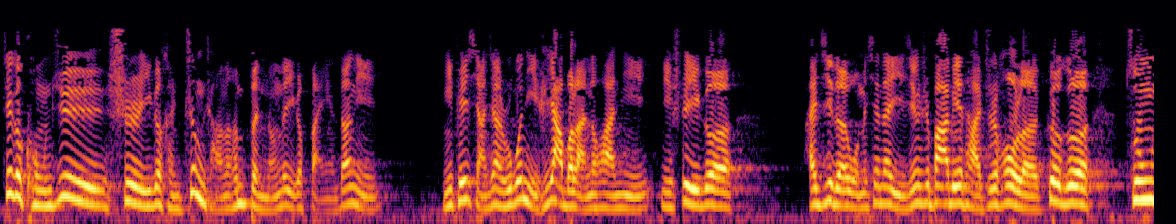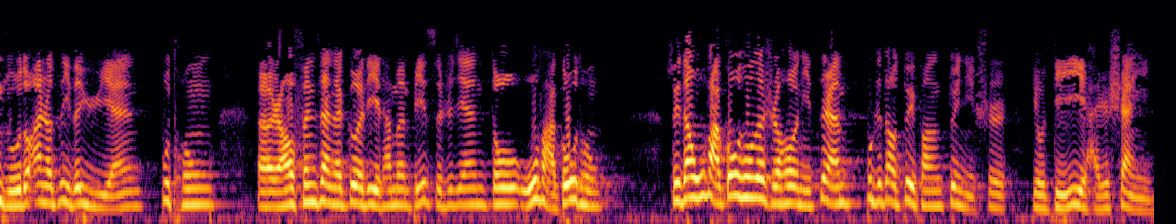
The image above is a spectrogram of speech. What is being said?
这个恐惧是一个很正常的、很本能的一个反应。当你，你可以想象，如果你是亚伯兰的话，你你是一个，还记得我们现在已经是巴别塔之后了，各个宗族都按照自己的语言不通。呃，然后分散在各地，他们彼此之间都无法沟通，所以当无法沟通的时候，你自然不知道对方对你是有敌意还是善意。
